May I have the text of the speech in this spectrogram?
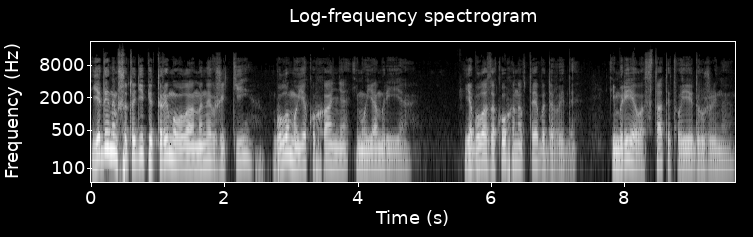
Єдиним, що тоді підтримувало мене в житті, було моє кохання і моя мрія. Я була закохана в тебе, Давиде, і мріяла стати твоєю дружиною.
